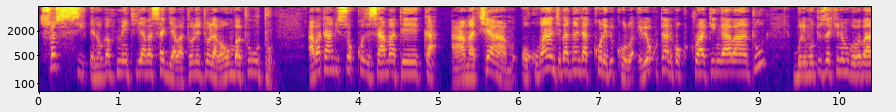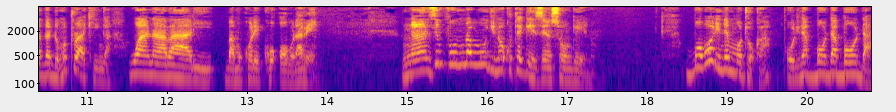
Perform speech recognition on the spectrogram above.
So si eno gavumenti y'abasajja abatoletole abawumbatuutu abatandise okukozesa amateeka amakyamu okuba nti bagenda kukola ebikolwa ebyokutandika okutrakinga abantu buli muntu zekinomu gwe babagadde omutrakinga wanaabaali bamukoleko obulabe. Nga nzivunula bulungi n'okutegeeza ensonga eno. Bw'oba olina emmotoka olina boodabooda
